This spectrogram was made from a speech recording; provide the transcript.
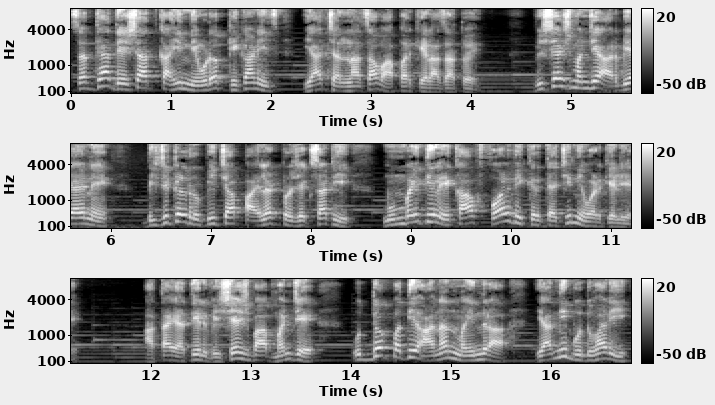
सध्या देशात काही निवडक ठिकाणीच या चलनाचा वापर केला जातोय. विशेष म्हणजे आरबीआयने डिजिटल रुपीच्या पायलट प्रोजेक्टसाठी मुंबईतील एका फळ विक्रेत्याची निवड केली आहे आता यातील विशेष बाब म्हणजे उद्योगपती आनंद महिंद्रा यांनी बुधवारी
